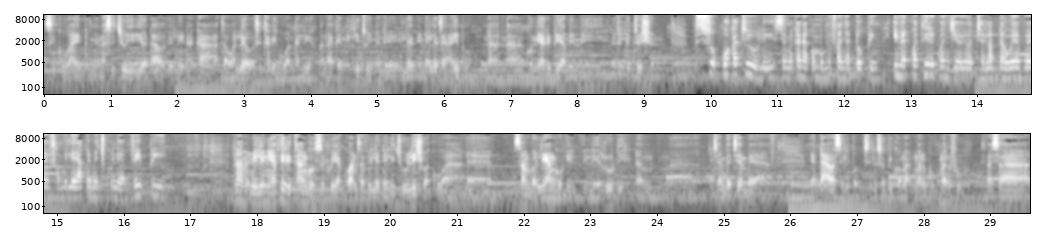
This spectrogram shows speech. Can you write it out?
sikuwahi tumia na sijui hiyo dawa vile inakaa hata waleo sitaki kuangalia. Manake ni kitu imeleta aibu na, na kuniharibia mimi reputation. So wakati ulisemekana kwamba umefanya doping imekuathiri kwa njia yoyote? Labda wewe familia yako imechukulia vipi na iliniathiri tangu siku ya kwanza vile nilijulishwa kuwa eh, sambol yangu ilirudi na chembechembe chembe chembe ya, ya dawa zilizopikwa marufuku. Sasa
